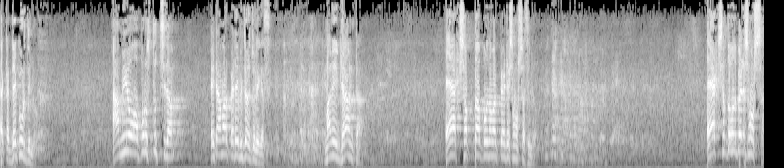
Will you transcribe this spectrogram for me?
একটা ডেকুর দিল। আমিও অপ্রস্তুত ছিলাম। এটা আমার পেটের ভিতরে চলে গেছে। মানে ঘ্রানটা এক সপ্তাহ পর্যন্ত আমার পেটের সমস্যা ছিল। এক সপ্তাহ পর্যন্ত সমস্যা।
